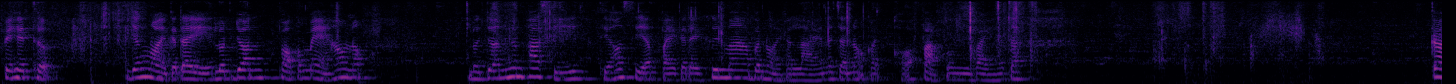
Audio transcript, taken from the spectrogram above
ไปเฮ็ดเถอะยังหน่อยก็ได้ลดย่อนพ่อกับแม่เฮาเนาะ ลดย่อนเงินภาษีที่เฮาเสียไปก็ได้ขึ้นมาบ่น้อยกันหลายนะจ๊ะเนาะก็ขอฝากตรงนี้ไว้นะจ๊ะก็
